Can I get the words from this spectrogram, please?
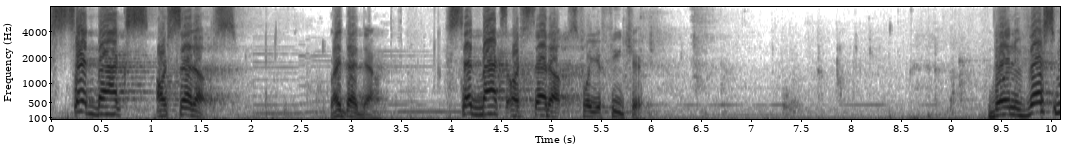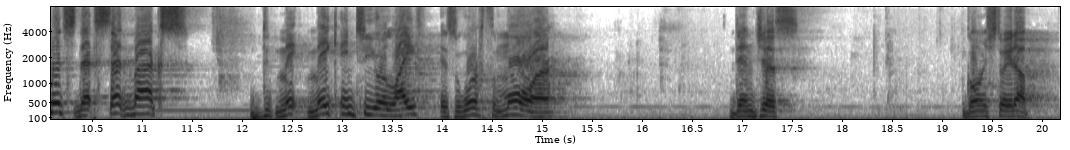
Setbacks are setups. Write that down. Setbacks are setups for your future. The investments that setbacks make, into your life is worth more than just going straight up.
